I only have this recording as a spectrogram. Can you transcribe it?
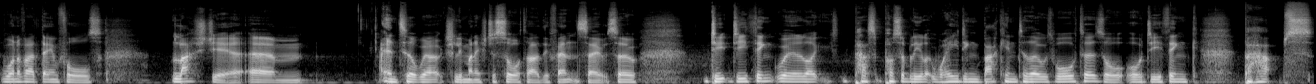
one of our downfalls last year? Um, until we actually managed to sort our defence out. So, do do you think we're like possibly like wading back into those waters, or or do you think perhaps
